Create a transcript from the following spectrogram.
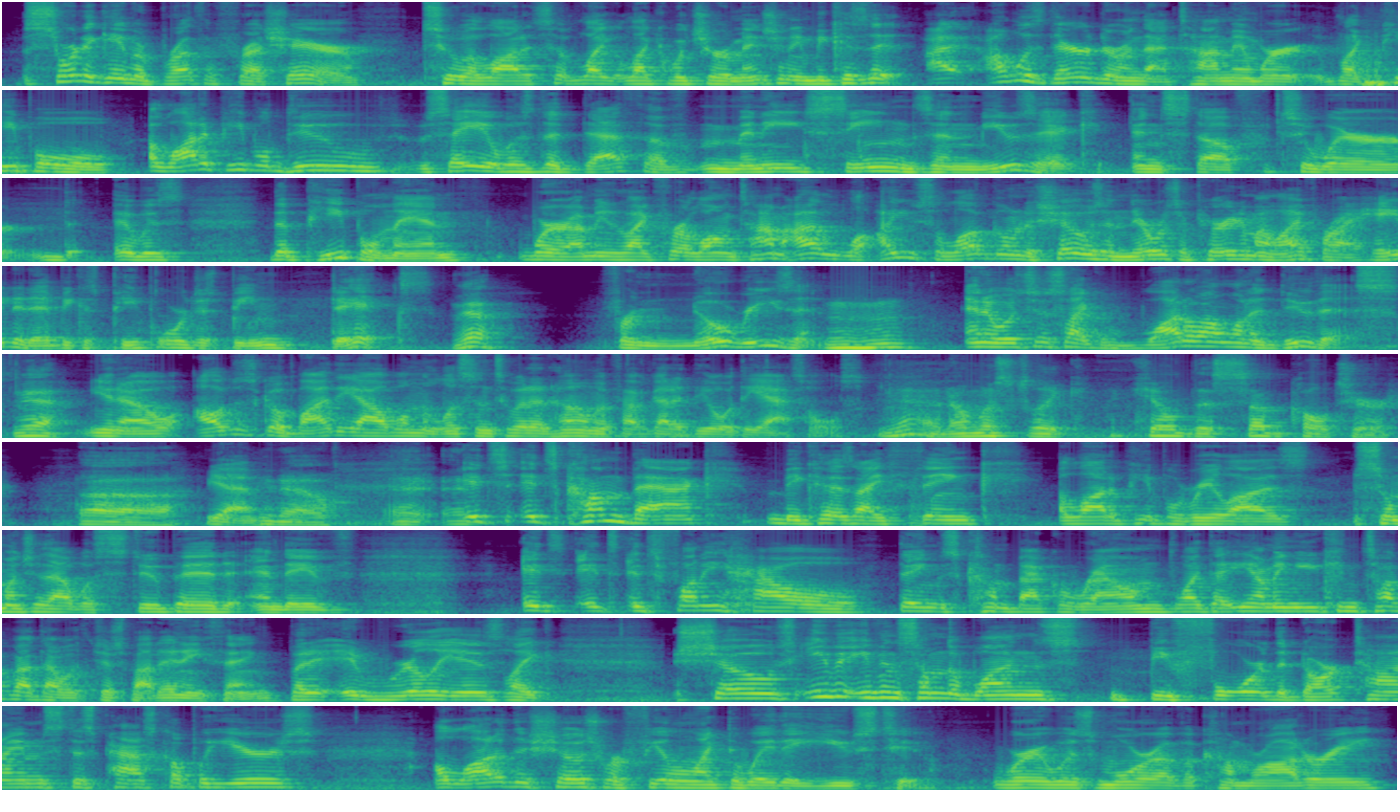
sort of gave a breath of fresh air to a lot of stuff like like what you were mentioning because it, I I was there during that time and where like people a lot of people do say it was the death of many scenes and music and stuff to where it was the people man where I mean like for a long time I lo- I used to love going to shows and there was a period in my life where I hated it because people were just being dicks Yeah. for no reason mm-hmm. And it was just like why do I want to do this Yeah. you know, I'll just go buy the album and listen to it at home if I've got to deal with the assholes. Yeah. It almost like killed this subculture. Uh, Yeah. You know, and, and It's it's come back because I think a lot of people realize so much of that was stupid and they've it's it's it's funny how things come back around like that. Yeah, I mean, you can talk about that with just about anything, but it, it really is like shows even even some of the ones before the dark times this past couple years a lot of the shows were feeling like the way they used to where it was more of a camaraderie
